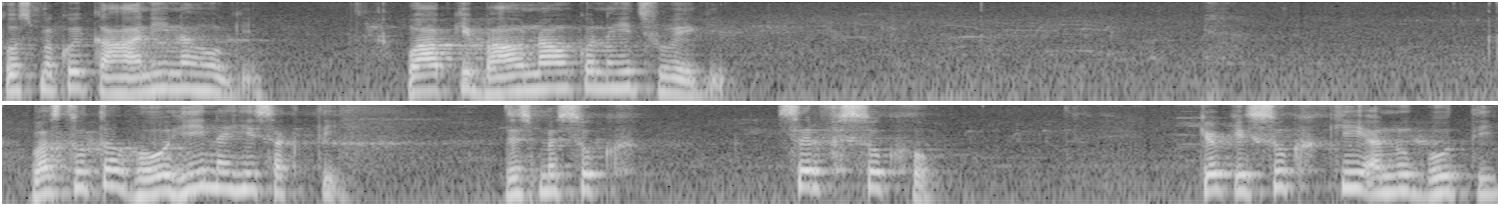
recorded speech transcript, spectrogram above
तो उसमें कोई कहानी ना होगी। वो आपकी भावनाओं को नहीं छुएगी। वस्तु तो हो ही नहीं सकती, जिसमें सुख सिर्फ़ सुख हो, क्योंकि सुख की अनुभूति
